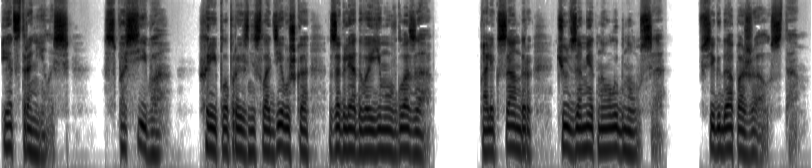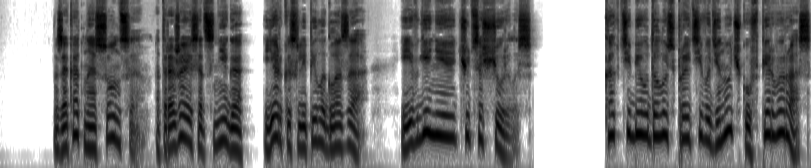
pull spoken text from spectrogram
и отстранилась. «Спасибо», — хрипло произнесла девушка, заглядывая ему в глаза. Александр чуть заметно улыбнулся. «Всегда пожалуйста». Закатное солнце, отражаясь от снега, ярко слепило глаза, и Евгения чуть сощурилась. «Как тебе удалось пройти в одиночку в первый раз?»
